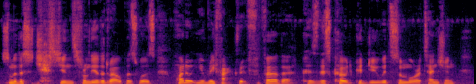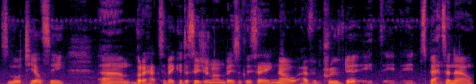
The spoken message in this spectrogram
Some of the suggestions from the other developers was, why don't you refactor it further? Because this code could do with some more attention, some more TLC. Um, but I had to make a decision on basically saying, no, I've improved it, it, it it's better now,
